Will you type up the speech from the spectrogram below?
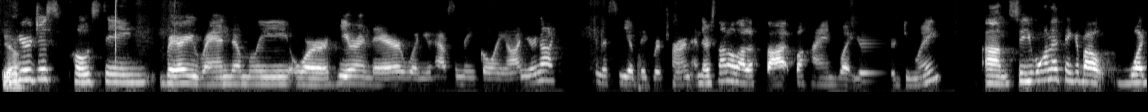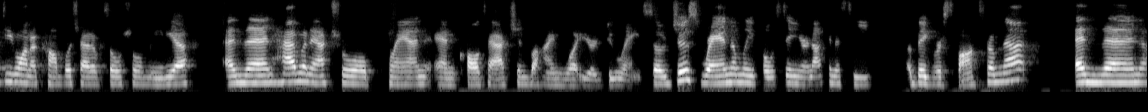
Yeah. If you're just posting very randomly or here and there when you have something going on, you're not going to see a big return and there's not a lot of thought behind what you're doing. Um, so you want to think about what do you want to accomplish out of social media and then have an actual plan and call to action behind what you're doing. So just randomly posting, you're not going to see a big response from that. And then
